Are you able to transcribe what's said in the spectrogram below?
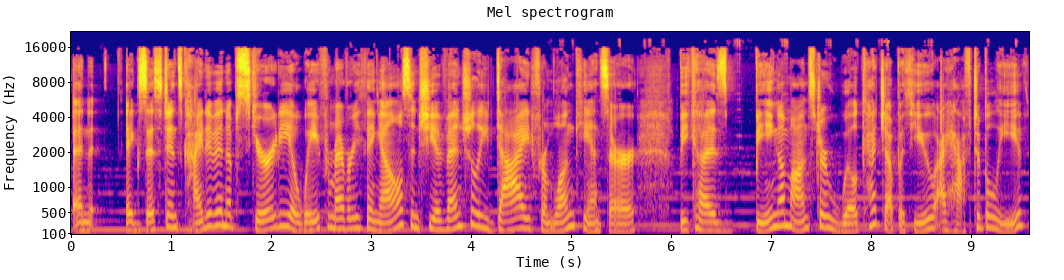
an existence kind of in obscurity away from everything else. And she eventually died from lung cancer because being a monster will catch up with you, I have to believe.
